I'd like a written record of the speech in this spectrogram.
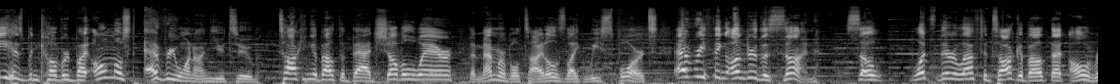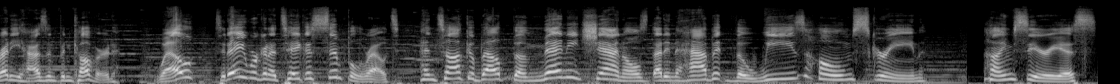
Wii has been covered by almost everyone on YouTube, talking about the bad shovelware, the memorable titles like Wii Sports, everything under the sun. So, what's there left to talk about that already hasn't been covered? Well, today we're gonna take a simple route and talk about the many channels that inhabit the Wii's home screen. I'm serious.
